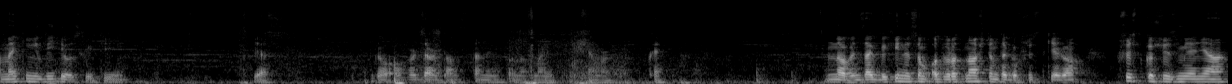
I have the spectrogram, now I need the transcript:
I'm making a video, sweetie. Yes. Go over there, don't stand in front of my camera. Okay. No, więc jakby Chiny są odwrotnością tego wszystkiego. Wszystko się zmienia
